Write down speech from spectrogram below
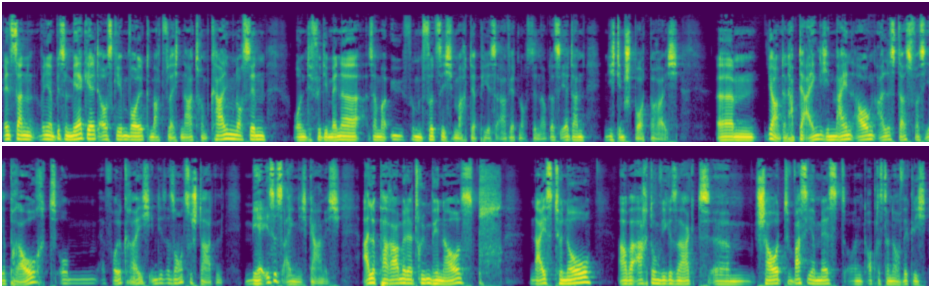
Wenn es dann, wenn ihr ein bisschen mehr Geld ausgeben wollt, macht vielleicht Natrium, Kalium noch Sinn und für die Männer, sagen wir Ü45 macht der PSA-Wert noch Sinn, aber das ist eher dann nicht im Sportbereich. Ähm, ja, dann habt ihr eigentlich in meinen Augen alles das, was ihr braucht, um erfolgreich in die Saison zu starten. Mehr ist es eigentlich gar nicht. Alle Parameter drüben hinaus, pff, nice to know, aber Achtung, wie gesagt, ähm, schaut, was ihr messt und ob das dann auch wirklich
